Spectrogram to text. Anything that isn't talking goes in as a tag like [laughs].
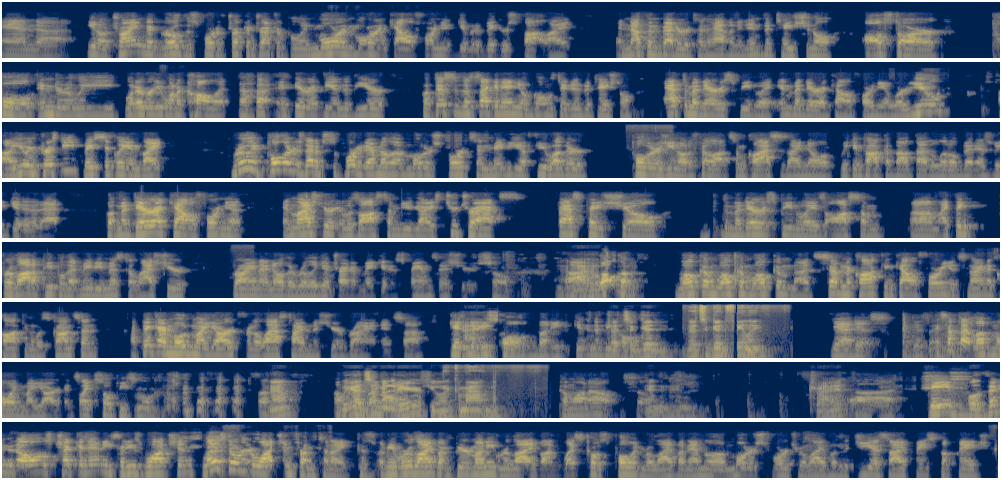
and uh, you know, trying to grow the sport of truck and tractor pulling more and more in California, give it a bigger spotlight. And nothing better than having an invitational all-star pull, Inderly, whatever you want to call it, uh, [laughs] here at the end of the year. But this is the second annual Golden State Invitational at the Madera Speedway in Madera, California, where you, uh, you and Christy, basically invite really pullers that have supported MLM Motorsports and maybe a few other pullers, you know, to fill out some classes. I know we can talk about that a little bit as we get into that. But Madera, California, and last year it was awesome. You guys, two tracks, fast-paced show. The Madera Speedway is awesome. Um, I think for a lot of people that maybe missed it last year, Brian, I know they're really going to try to make it as fans this year. So, uh, welcome, so. welcome, welcome, welcome. Uh, it's seven o'clock in California. It's nine o'clock in Wisconsin. I think I mowed my yard for the last time this year, Brian. It's uh, getting nice. to be cold, buddy. Getting to be that's cold. a good. That's a good feeling. Yeah, it is. It is. Except I love mowing my yard. It's like so peaceful. [laughs] so, well, we got some out here if you want to come out and come on out. So and, and try it. Uh, Dave Vendal's checking in. He said he's watching. Let us know where you're watching from tonight, because I mean we're live on Beer Money, we're live on West Coast Pulling, we're live on MLM Motorsports, we're live on the GSI Facebook page.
